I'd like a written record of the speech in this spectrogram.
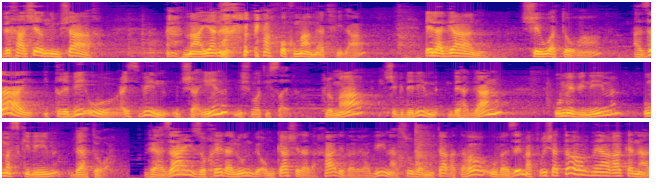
וכאשר נמשך מעיין החוכמה מהתפילה, אל הגן שהוא התורה, אזי התרביעו עשבין ודשאין נשמות ישראל. כלומר, שגדלים בהגן ומבינים ומשכילים בהתורה. ואזי זוכה ללון בעומקה של הלכה לברר הדין האסור והמותר הטהור, ובזה מפריש הטוב מהרע כנ"ל.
